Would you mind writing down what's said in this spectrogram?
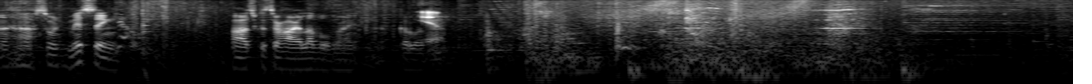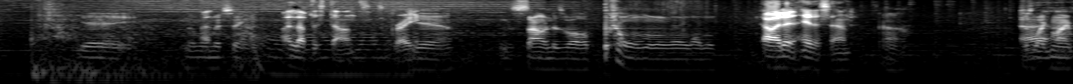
Ah, so much missing. Oh, it's because they're higher level, right? Yeah. that. Missing. I love this dance. It's great. Yeah. And the sound as well. Oh, I don't hear the sound. Oh. Just like Uh, mine.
